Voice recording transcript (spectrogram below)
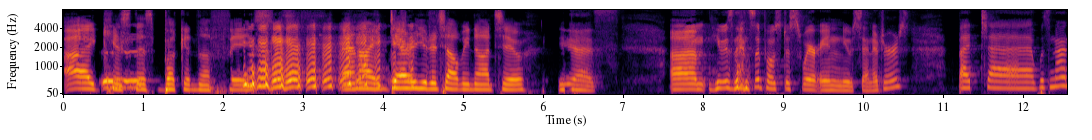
I kiss this book in the face. and I dare you to tell me not to. Yes. Um, he was then supposed to swear in new senators, but uh, was not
